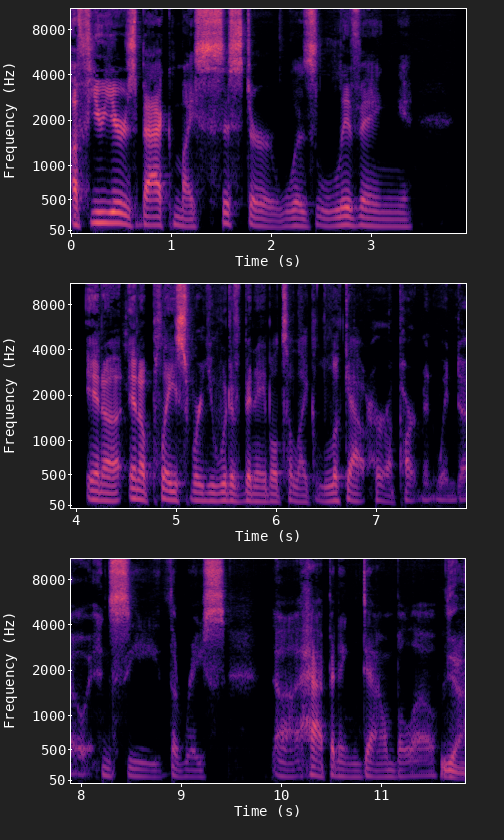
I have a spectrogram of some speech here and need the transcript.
a few years back my sister was living in a in a place where you would have been able to like look out her apartment window and see the race uh, happening down below yeah,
